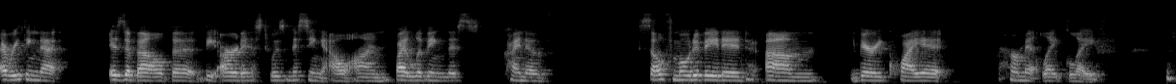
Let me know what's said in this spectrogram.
everything that Isabel, the the artist, was missing out on by living this kind of self-motivated, um, very quiet, hermit-like life.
